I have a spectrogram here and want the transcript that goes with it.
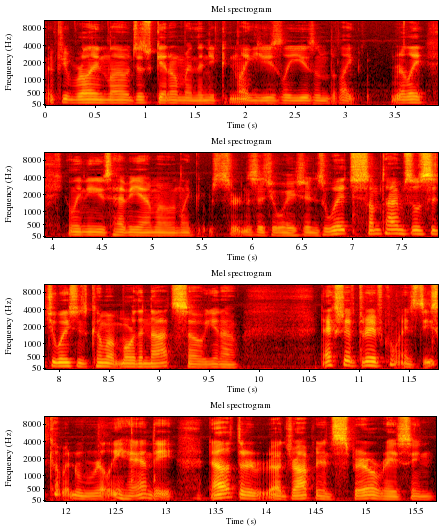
if you're running low, just get them, and then you can like easily use them. But like, really, you only need to use heavy ammo in like certain situations, which sometimes those situations come up more than not. So you know. Next, we have three of coins. These come in really handy now that they're uh, dropping in Sparrow Racing.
